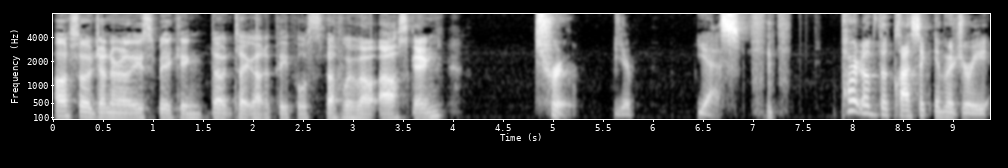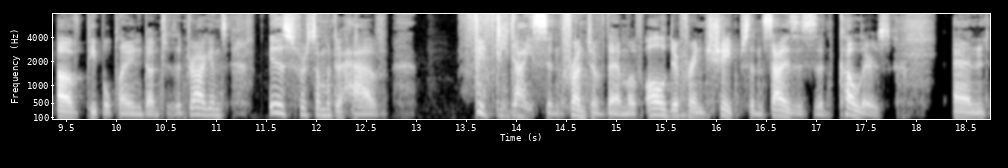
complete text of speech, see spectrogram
Also generally speaking don't take other people's stuff without asking. True. You're yes. Part of the classic imagery of people playing dungeons and dragons is for someone to have 50 dice in front of them of all different shapes and sizes and colors and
